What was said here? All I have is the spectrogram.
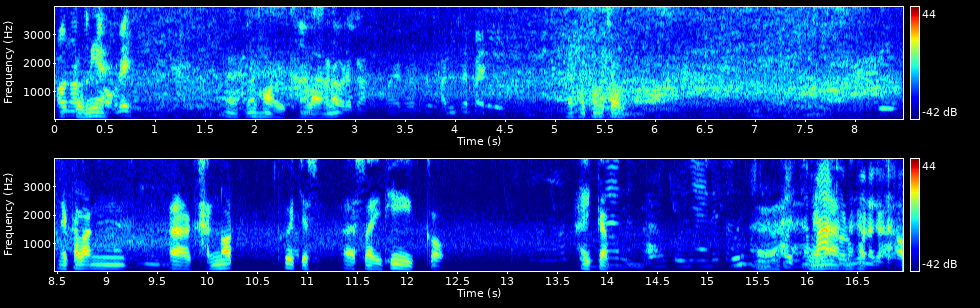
เอาน็อตตัวนี้ออกดิอ่ามันหอยข้างล่างขันเนาะเอาเลยกันขันใช่ไปนะครับท่านผู้ชม เนี่ยกำลังอ่าขันน็อตเพื่อจะอ่าใส่ที่เกาะให้กับเอ่อถ้าแม่มากนาคกว่านะครับนั้นก็เอา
